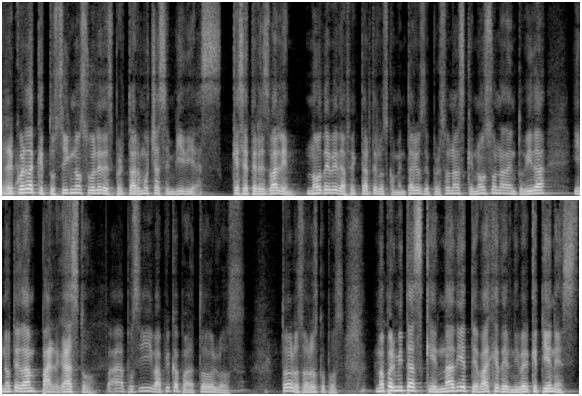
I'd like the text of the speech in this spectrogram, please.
recuerda que tu signo suele despertar muchas envidias, que se te resbalen. No debe de afectarte los comentarios de personas que no son nada en tu vida y no te dan pal gasto. Ah, pues sí, aplica para todos los, todos los horóscopos. No permitas que nadie te baje del nivel que tienes.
